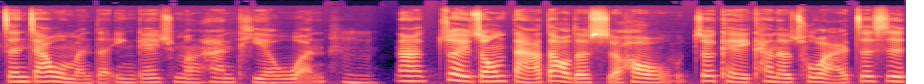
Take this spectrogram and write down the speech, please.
增加我们的 engagement 和贴文。嗯，那最终达到的时候，就可以看得出来，这是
